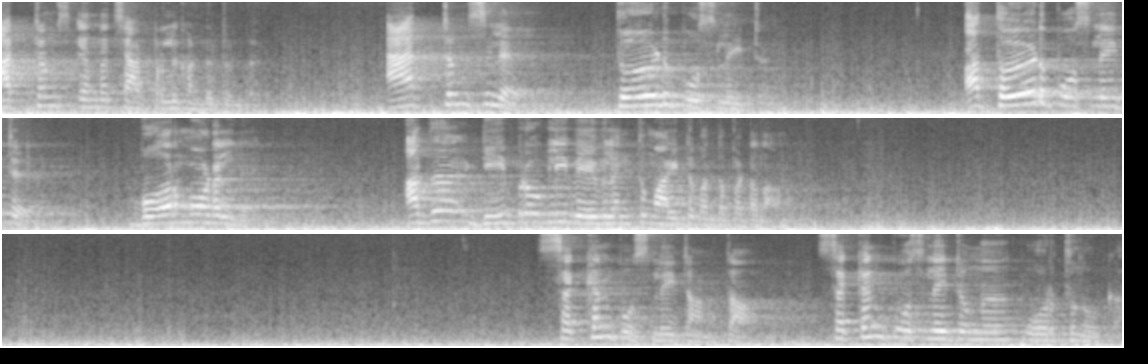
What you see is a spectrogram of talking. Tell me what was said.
ആറ്റംസ് എന്ന ചാപ്റ്ററിൽ കണ്ടിട്ടുണ്ട്. ആറ്റംസിലെ തേർഡ് പോസ്റ്റുലേറ്റ് ആ തേർഡ് പോസ്റ്റുലേറ്റ് ബോർ മോഡലിന്റെ അത് ഡീബ്രോഗ്ലി വേവ് ലെങ്ത്തുമായിട്ട് ബന്ധപ്പെട്ടതാണ്. സെക്കൻഡ് പോസ്റ്റുലേറ്റ് ആണ് കേട്ടോ സെക്കൻഡ് പോസ്റ്റുലേറ്റ് ഒന്ന് ഓർത്തു നോക്കുക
